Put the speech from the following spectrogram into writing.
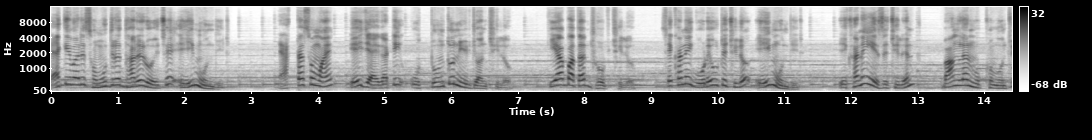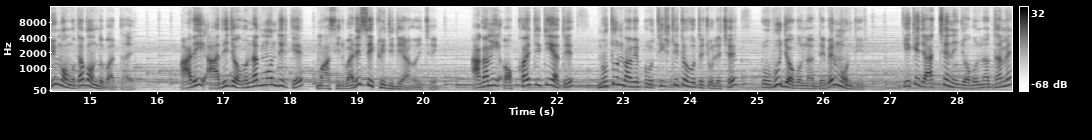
একেবারে সমুদ্রের ধারে রয়েছে এই মন্দির। একটা সময় এই জায়গাটি অত্যন্ত নির্জন ছিল। কেয়া পাতার ঝোপ ছিল। সেখানেই গড়ে উঠেছিল এই মন্দির। এখানেই এসেছিলেন বাংলার মুখ্যমন্ত্রী মমতা বন্দ্যোপাধ্যায়। আর এই আদি জগন্নাথ মন্দিরকে মাসির বাড়ির স্বীকৃতি দেওয়া হয়েছে। আগামী অক্ষয় তৃতীয়াতে নতুনভাবে প্রতিষ্ঠিত হতে চলেছে প্রভু জগন্নাথ দেবের মন্দির। কে কে যাচ্ছেন এই জগন্নাথ ধামে,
